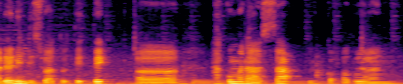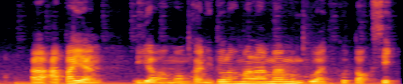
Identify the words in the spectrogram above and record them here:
ada nih di suatu titik uh, aku merasa kok obrolan uh, apa yang dia omongkan itu lama-lama membuatku toksik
